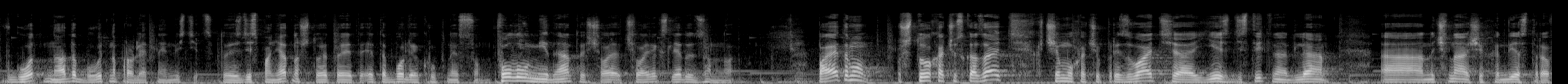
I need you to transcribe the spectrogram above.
в год надо будет направлять на инвестиции. То есть здесь понятно, что это, это, это более крупная сумма. Follow me, да, то есть человек, человек следует за мной. Поэтому, что хочу сказать, к чему хочу призвать, э, есть действительно для э, начинающих инвесторов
